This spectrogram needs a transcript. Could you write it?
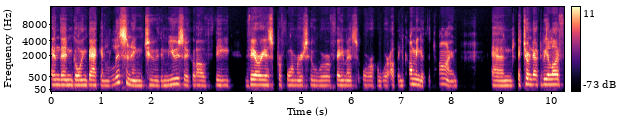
and then going back and listening to the music of the various performers who were famous or who were up and coming at the time. And it turned out to be a lot of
